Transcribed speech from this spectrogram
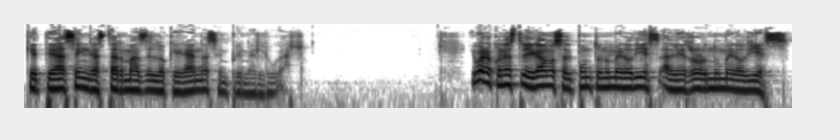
que te hacen gastar más de lo que ganas en primer lugar. Y bueno, con esto llegamos al punto número 10, al error número 10.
